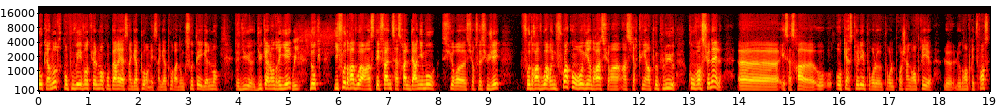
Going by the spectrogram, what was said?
aucun autre, qu'on pouvait éventuellement comparer à Singapour, mais Singapour a donc sauté également du, du calendrier. Oui. Donc, il faudra voir, hein, Stéphane, ça sera le dernier mot sur, euh, sur ce sujet faudra voir une fois qu'on reviendra sur un, circuit un peu plus conventionnel, euh, et ça sera euh, au, Castellet pour le, pour le prochain Grand Prix, le, Grand Prix de France.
